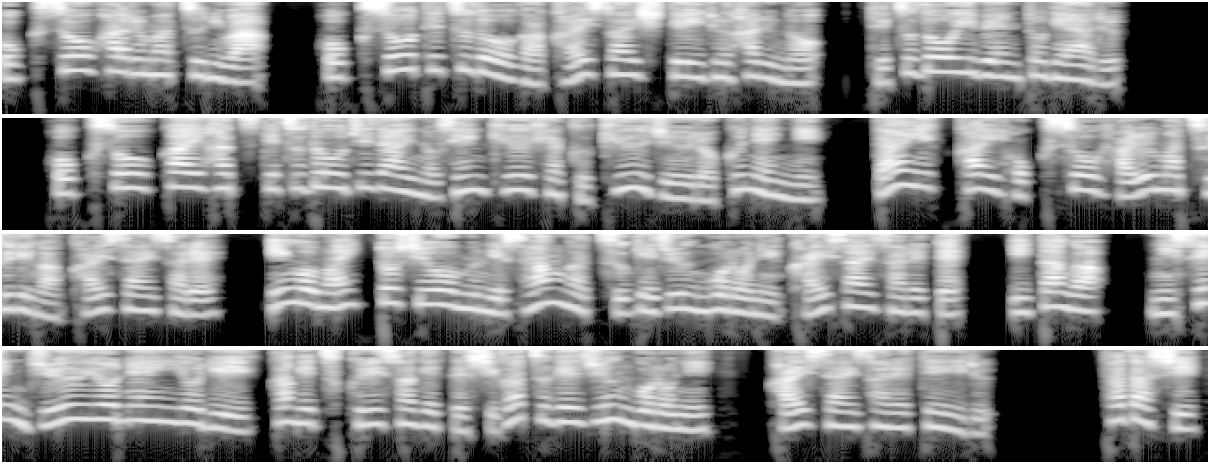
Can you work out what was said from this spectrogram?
北総春祭りは、北総鉄道が開催している春の鉄道イベントである。北総開発鉄道時代の1996年に第1回北総春祭りが開催され、以後毎年おおむね3月下旬頃に開催されていたが、2014年より1ヶ月繰り下げて4月下旬頃に開催されている。ただし、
